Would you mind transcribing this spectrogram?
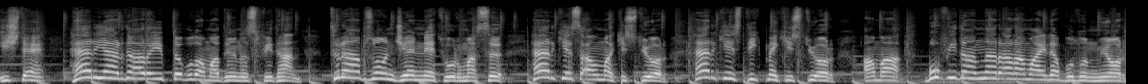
İşte her yerde arayıp da bulamadığınız fidan. Trabzon cennet hurması. Herkes almak istiyor. Herkes dikmek istiyor. Ama bu fidanlar aramayla bulunmuyor.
